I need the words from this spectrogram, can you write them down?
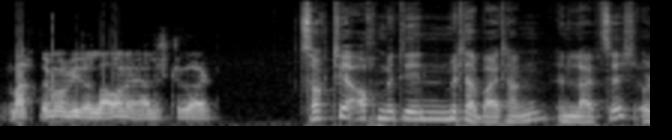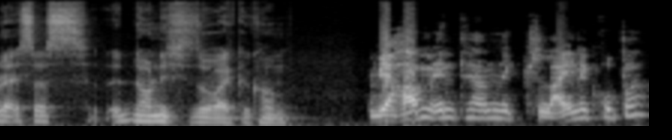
Macht immer wieder Laune, ehrlich gesagt. Zockt ihr auch mit den Mitarbeitern in Leipzig oder ist das noch nicht so weit gekommen? Wir haben intern eine kleine Gruppe.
